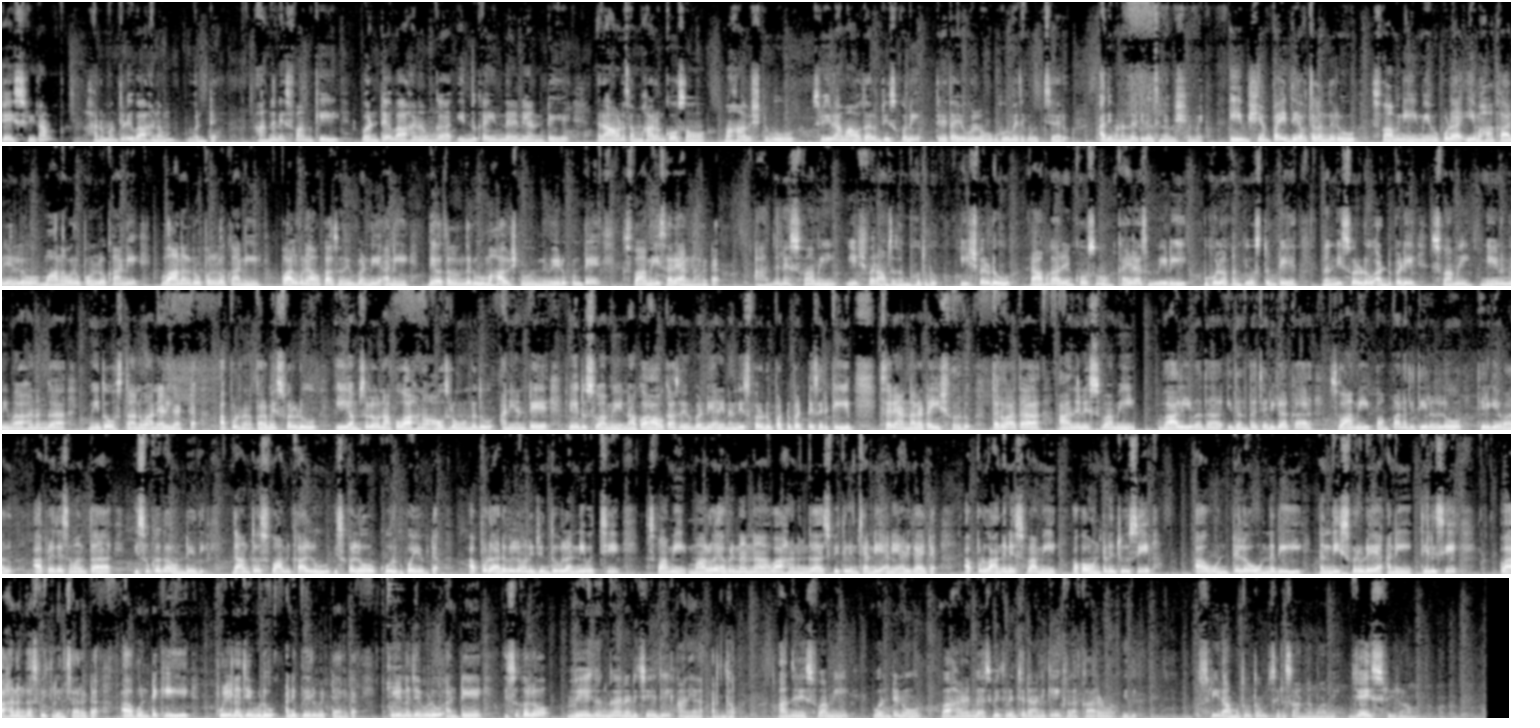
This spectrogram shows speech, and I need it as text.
జై శ్రీరామ్. హనుమంతుడి వాహనం వంటె. ఆంజనేయ స్వామికి వంటె వాహనంగా ఎందుకయిందని అంటే రావణ సంహారం కోసం మహావిష్ణువు శ్రీరామ అవతారం తీసుకొని త్రేతాయుగంలో భూమి మీదకి వచ్చారు. అది మనందరికీ తెలిసిన విషయమే. ఈ విషయంపై దేవతలందరూ స్వామిని మేము కూడా ఈ మహాకార్యంలో మానవ రూపంలో కానీ వానర రూపంలో కానీ పాల్గొనే అవకాశం ఇవ్వండి అని దేవతలందరూ మహావిష్ణువుని వేడుకుంటే స్వామి సరే అన్నారట. ఆంజనేయ స్వామి ఈశ్వరాంశ సంభూతుడు. ఈశ్వరుడు రామకార్యం కోసం కైలాసం వీడి భూలోకానికి వస్తుంటే నందీశ్వరుడు అడ్డుపడి స్వామి నేను మీ వాహనంగా మీతో వస్తాను అని అడిగట్ట అప్పుడు పరమేశ్వరుడు ఈ అంశలో నాకు వాహనం అవసరం ఉండదు అని అంటే లేదు స్వామి నాకు అవకాశం ఇవ్వండి అని నందీశ్వరుడు పట్టుపట్టేసరికి సరే అన్నారట ఈశ్వరుడు. తర్వాత ఆంజనేయ స్వామి వాలీవద ఇదంతా జరిగాక స్వామి పంపానది తీరంలో తిరిగేవారు. ఆ ప్రదేశం అంతా ఇసుకగా ఉండేది. దాంతో స్వామి కాళ్ళు ఇసుకలో కూరుకుపోయేవిట. అప్పుడు అడవిలోని జంతువులన్నీ వచ్చి స్వామి మాలో ఎవరినన్నా వాహనంగా స్వీకరించండి అని అడిగాయట. అప్పుడు ఆంజనేయ స్వామి ఒక ఒంటను చూసి ఆ ఒంటెలో ఉన్నది నందీశ్వరుడే అని తెలిసి వాహనంగా స్వీకరించారట. ఆ ఒంటెకి పులినజవుడు అని పేరు పెట్టారట. పులినజవుడు అంటే ఇసుకలో వేగంగా నడిచేది అని అర్థం. ఆంజనేయ స్వామి ఒంటెను వాహనంగా స్వీకరించడానికి గల కారణం ఇది. శ్రీరామదూతం శిరస అన్నమామి జై శ్రీరామ్.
